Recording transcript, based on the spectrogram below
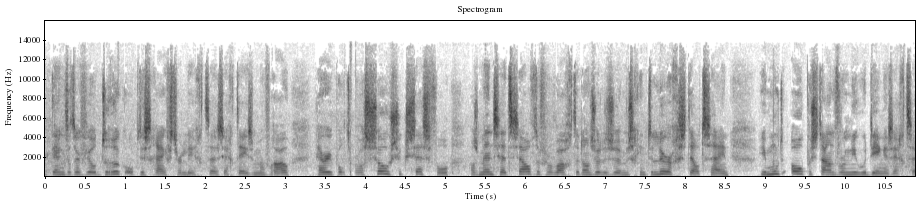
Ik denk dat er veel druk op de schrijfster ligt, uh, zegt deze mevrouw. Harry Potter was zo succesvol. Als mensen hetzelfde verwachten, dan zullen ze misschien teleurgesteld zijn. Je moet openstaan voor nieuwe dingen, zegt ze.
